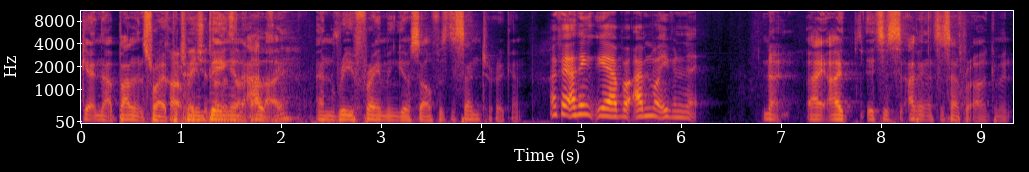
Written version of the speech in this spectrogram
getting that balance right Can't between being an dollars out of that ally thing. and reframing yourself as the center again. okay. I think yeah, but I'm not even No, I, I, it's a s I think that's a separate argument.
